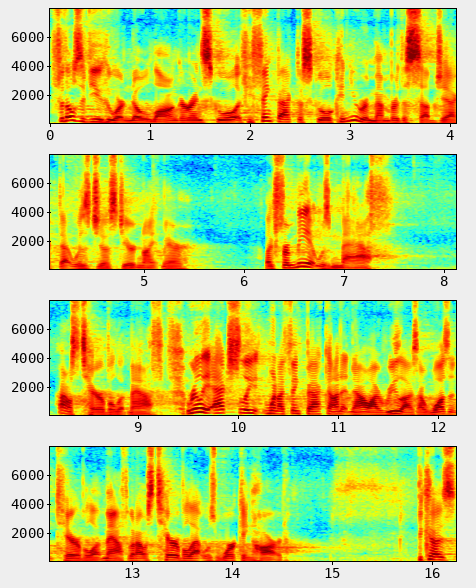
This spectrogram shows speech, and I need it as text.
for those of you who are no longer in school, if you think back to school, can you remember the subject that was just your nightmare? Like for me, it was math. I was terrible at math. Really, actually, when I think back on it now, I realize I wasn't terrible at math. What I was terrible at was working hard. Because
